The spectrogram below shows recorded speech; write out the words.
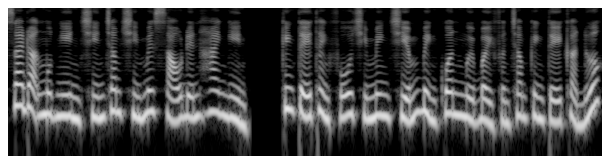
Giai đoạn 1996 đến 2000, kinh tế thành phố Hồ Chí Minh chiếm bình quân 17% kinh tế cả nước,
